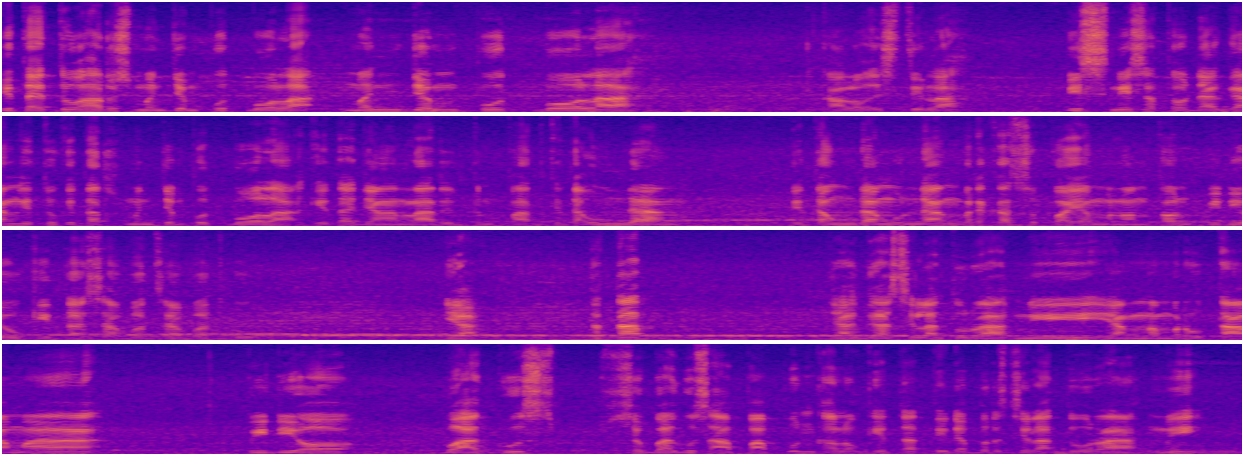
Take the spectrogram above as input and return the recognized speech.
kita itu harus menjemput bola menjemput bola. Kalau istilah bisnis atau dagang itu kita harus menjemput bola. Kita jangan lari tempat kita undang. Kita undang-undang mereka supaya menonton video kita sahabat-sahabatku. Ya tetap jaga silaturahmi yang nomor utama. Video bagus sebagus apa pun kalau kita tidak bersilaturahmi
